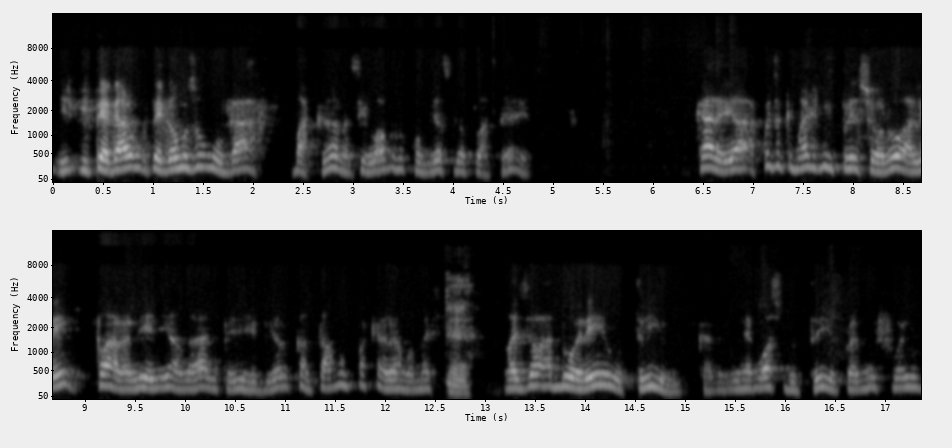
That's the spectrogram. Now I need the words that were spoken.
E, e pegaram, pegamos um lugar bacana, assim, logo no começo da plateia. Cara, e a coisa que mais me impressionou, além, claro, a Leni Andrade Peri Ribeiro cantavam pra caramba, mas, é. mas eu adorei o trio, cara. O negócio do trio, para mim, foi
